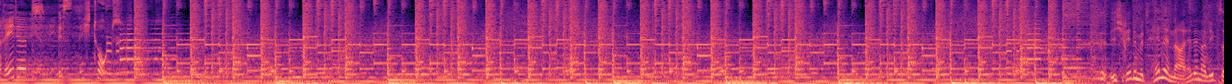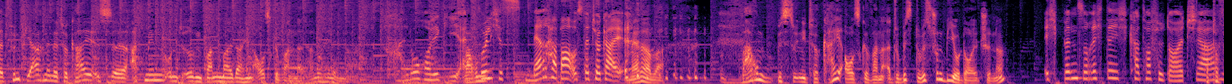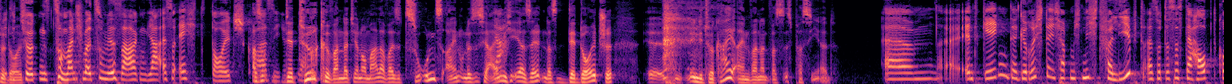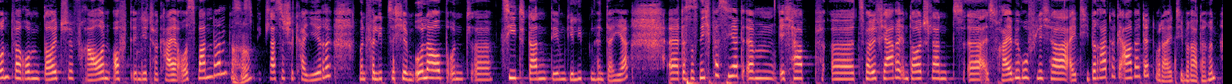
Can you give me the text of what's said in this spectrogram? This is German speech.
Wer redet, ist nicht tot. Ich rede mit Helena. Helena lebt seit fünf Jahren in der Türkei, ist äh, Admin und irgendwann mal dahin ausgewandert. Hallo Helena. Hallo Holgi, ein Warum- fröhliches Merhaba aus der Türkei. Merhaba. Warum bist du in die Türkei ausgewandert? Also Du bist, du bist schon Bio-Deutsche, ne? Ich bin so richtig Kartoffeldeutsch, ja. Kartoffeldeutsch. Wie die Türken so manchmal zu mir sagen. Ja, also echt deutsch Also quasi. der ja. Türke wandert ja normalerweise zu uns ein und es ist ja eigentlich eher selten, dass der Deutsche äh, in die Türkei einwandert. Was ist passiert? Ähm, entgegen der Gerüchte, ich habe mich nicht verliebt. Also das ist der Hauptgrund, warum deutsche Frauen oft in die Türkei auswandern. Das Aha. ist die klassische Karriere. Man verliebt sich hier im Urlaub und äh, zieht dann dem Geliebten hinterher. Äh, das ist nicht passiert. Ähm, ich habe äh, zwölf Jahre in Deutschland äh, als freiberuflicher IT-Berater gearbeitet oder IT-Beraterin.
